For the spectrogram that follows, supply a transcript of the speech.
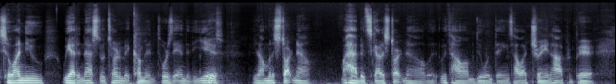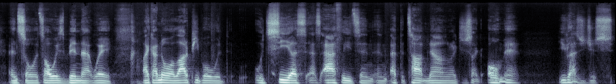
So I knew we had a national tournament coming towards the end of the year. Yes. You know, I'm going to start now. My habits got to start now with, with how I'm doing things, how I train, how I prepare, and so it's always been that way. Like I know a lot of people would would see us as athletes and and at the top now, and like just like, oh man, you guys are just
